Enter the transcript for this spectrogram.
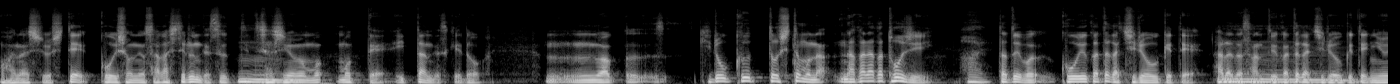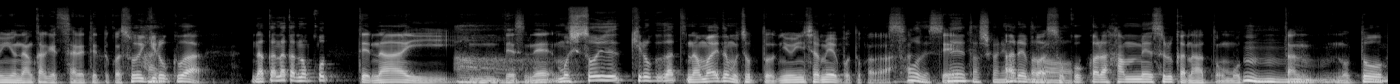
お話をして、こういう少年を探してるんですって写真をも、持って行ったんですけど、うーん、記録としてもな、なかなか当時、はい。例えばこういう方が治療を受けて、原田さんという方が治療を受けて入院を何ヶ月されてとか、そういう記録はなかなか残ってないんですね。もしそういう記録があって名前でもちょっと入院者名簿とかがあって、そうですね。確かにあればそこから判明するかなと思ったのと、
